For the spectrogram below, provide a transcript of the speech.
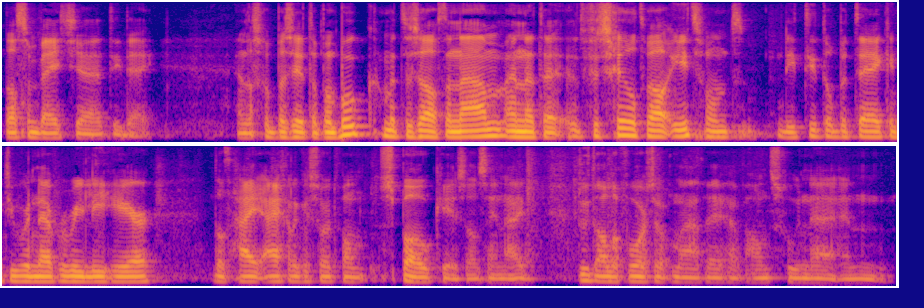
Dat is een beetje het idee. En dat is gebaseerd op een boek met dezelfde naam. En het, het verschilt wel iets, want die titel betekent You Were Never Really Here. Dat hij eigenlijk een soort van spook is. Als in hij doet alle voorzorgmaatregelen, handschoenen en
